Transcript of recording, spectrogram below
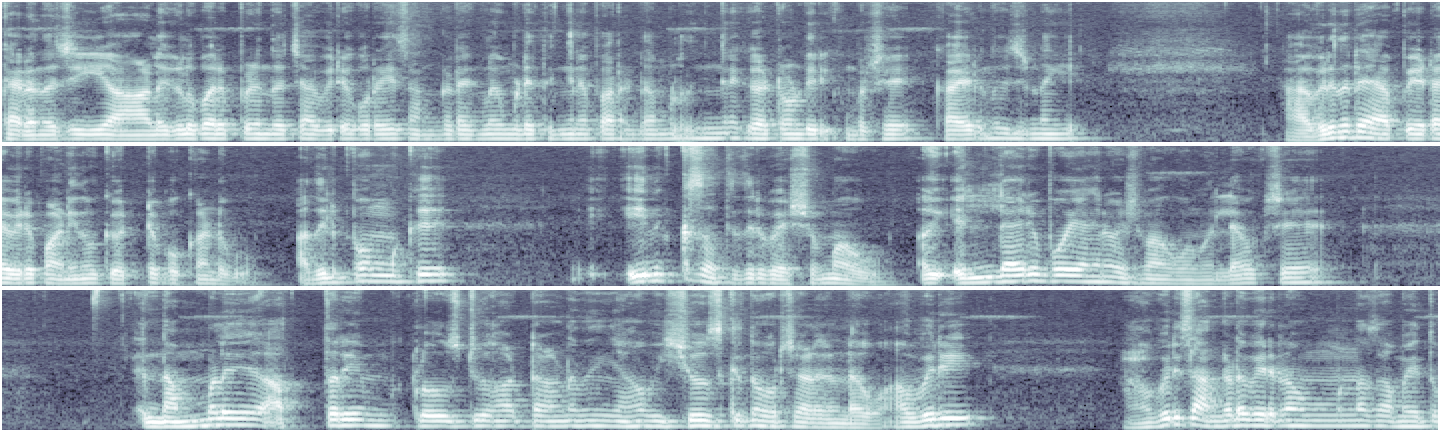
കാരണം എന്താ വെച്ചാൽ ഈ ആളുകൾ പലപ്പോഴും എന്താ വെച്ചാൽ അവരെ കുറേ സങ്കടങ്ങൾ ഇവിടെ ഇങ്ങനെ പറഞ്ഞിട്ട് നമ്മൾ ഇങ്ങനെ കേട്ടോണ്ടിരിക്കും. പക്ഷേ കാര്യം എന്ന് വെച്ചിട്ടുണ്ടെങ്കിൽ അവരെന്നിട്ട് ഹാപ്പി ആയിട്ട് അവരെ പണി നോക്കി ഒറ്റ പൊക്കാണ്ട് പോകും. അതിലിപ്പോൾ നമുക്ക് എനിക്ക് സത്യത്തിൽ വിഷമാവും. എല്ലാവരും പോയി അങ്ങനെ വിഷമാകുമൊന്നുമില്ല പക്ഷേ നമ്മൾ അത്രയും ക്ലോസ് ടു ഹാർട്ടാണെന്ന് ഞാൻ വിശ്വസിക്കുന്ന കുറച്ച് ആളുകളുണ്ടാവും അവർ അവർ സങ്കടം വരണമെന്ന സമയത്ത്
